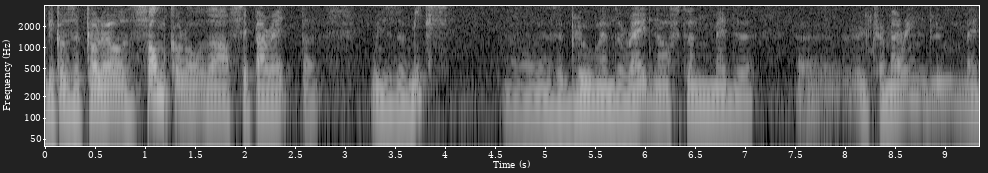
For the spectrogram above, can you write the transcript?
because the colors, some colors are separate uh, with the mix. Uh, the blue and the red often made uh, uh, ultramarine blue made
